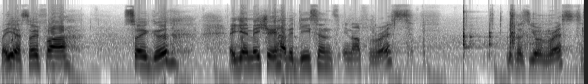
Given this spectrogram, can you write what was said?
But yeah, so far, so good. Again, make sure you have a decent enough rest because your rest,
